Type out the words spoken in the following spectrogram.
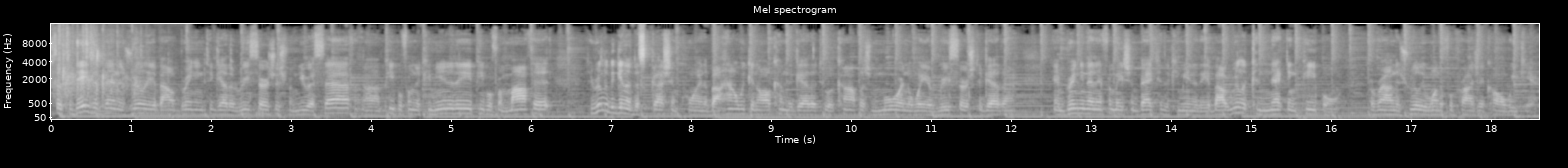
So today's event is really about bringing together researchers from USF, uh, people from the community, people from Moffitt, to really begin a discussion point about how we can all come together to accomplish more in the way of research together and bringing that information back to the community about really connecting people around this really wonderful project called We Care.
